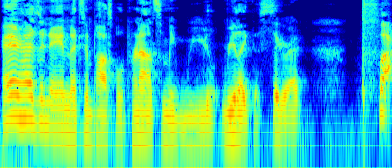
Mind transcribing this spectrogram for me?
and it has a name that's impossible to pronounce. Let me re- relight this cigarette. Pfah.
